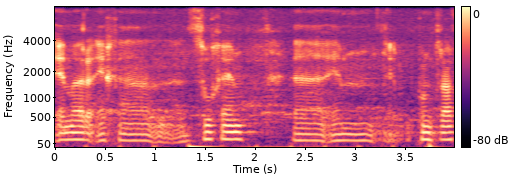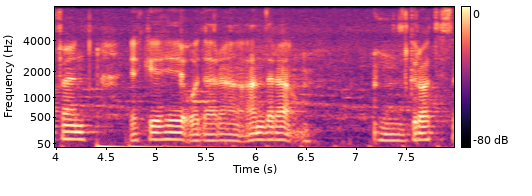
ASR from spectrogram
Immer ich suche im Punkttrafen gehe oder andere gratis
